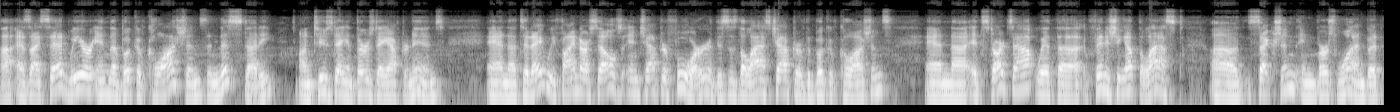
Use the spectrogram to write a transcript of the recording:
Uh, as I said, we are in the book of Colossians in this study on Tuesday and Thursday afternoons. And uh, today we find ourselves in chapter 4. This is the last chapter of the book of Colossians. And uh, it starts out with uh, finishing up the last uh, section in verse 1. But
